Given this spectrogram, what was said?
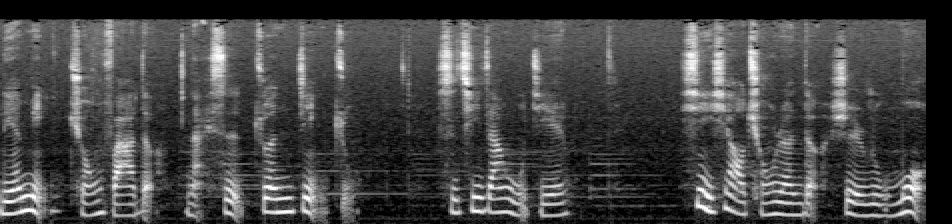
怜悯穷乏的，乃是尊敬主。十七章五节，戏笑穷人的，是辱没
